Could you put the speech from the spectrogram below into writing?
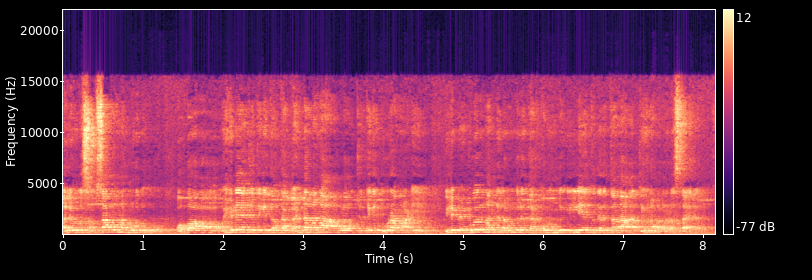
ಅಲ್ಲಿ ಒಂದು ಸಂಸಾರವನ್ನು ಮುರಿದು, ಒಬ್ಬ ಮಹಿಳೆಯ ಜೊತೆಗಿದ್ದಂಥ ಗಂಡನನ್ನ ಅವಳ ಜೊತೆಗೆ ದೂರ ಮಾಡಿ, ಇಲ್ಲಿ ಬೆಂಗಳೂರಿನ ನೆಲಮಂಗಲ ಕರ್ಕೊಂಡು ಇಲ್ಲಿ ಅಂತಂದ್ರೆ ತನ್ನ ಜೀವನವನ್ನು ನಡೆಸ್ತಾ ಇದೆ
